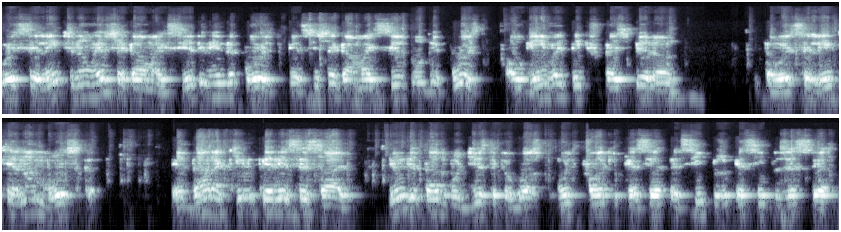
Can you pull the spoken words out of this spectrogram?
o excelente não é chegar mais cedo e nem depois, porque se chegar mais cedo ou depois, alguém vai ter que ficar esperando. Então, o excelente é na mosca, é dar aquilo que é necessário. Tem um ditado budista que eu gosto muito que fala que o que é certo é simples, o que é simples é certo.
